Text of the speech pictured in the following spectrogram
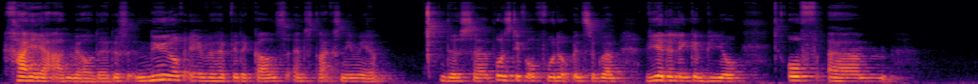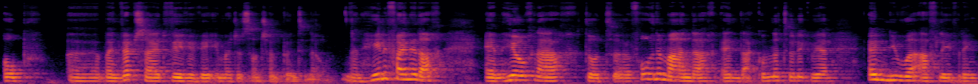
ga je je aanmelden. Dus nu nog even heb je de kans en straks niet meer. Dus uh, positief opvoeden op Instagram via de link in bio. Of um, op uh, mijn website www.emergencesunshine.nl. Een hele fijne dag en heel graag tot uh, volgende maandag. En daar komt natuurlijk weer een nieuwe aflevering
